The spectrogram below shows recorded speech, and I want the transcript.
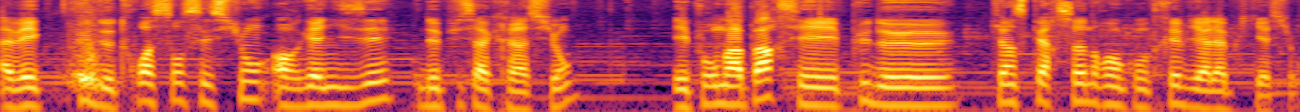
avec plus de 300 sessions organisées depuis sa création. Et pour ma part, c'est plus de 15 personnes rencontrées via l'application.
